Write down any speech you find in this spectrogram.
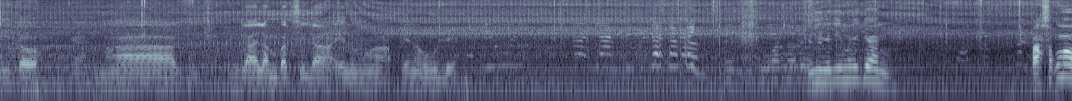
Dito, yan, mga naglalambat sila, ayan ang mga pinahuli. Sige, lagay mo na dyan. Pasok mo.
